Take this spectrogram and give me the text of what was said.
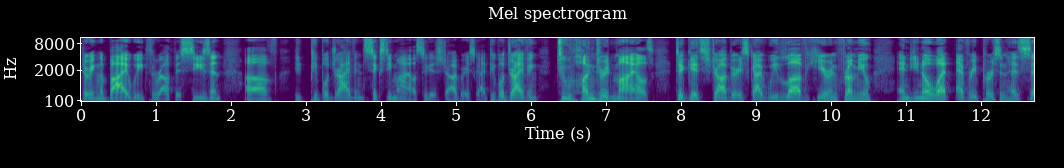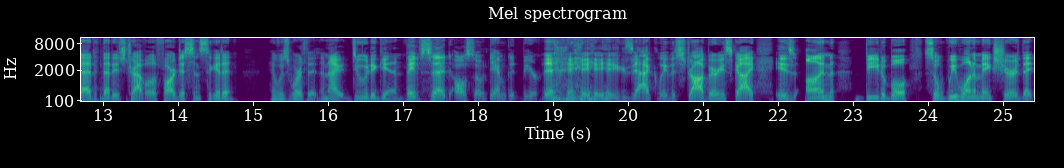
during the bye week throughout this season of people driving 60 miles to get strawberry sky people driving 200 miles to get strawberry sky we love hearing from you and you know what every person has said that has traveled a far distance to get it it was worth it, and I would do it again. They've said also damn good beer. exactly. The strawberry sky is unbeatable. So we want to make sure that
